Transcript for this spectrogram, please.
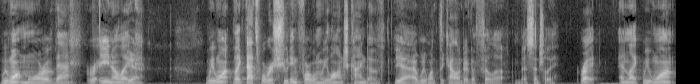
we want more of that, right? You know, like yeah, we want like that's what we're shooting for when we launch, kind of, yeah. We want the calendar to fill up essentially. right? And like we want.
